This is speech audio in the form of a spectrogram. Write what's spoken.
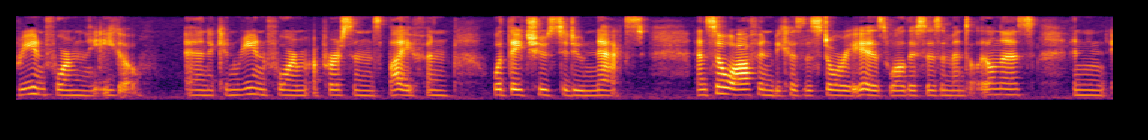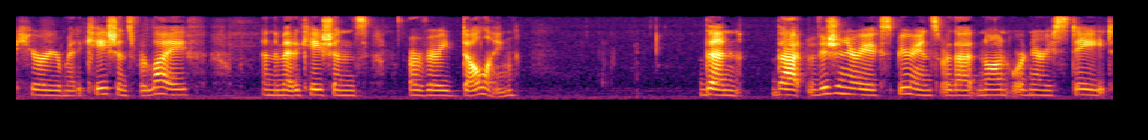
reinform the ego and it can reinform a person's life and what they choose to do next. And so often, because the story is, well, this is a mental illness, and here are your medications for life, and the medications are very dulling, then that visionary experience or that non ordinary state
